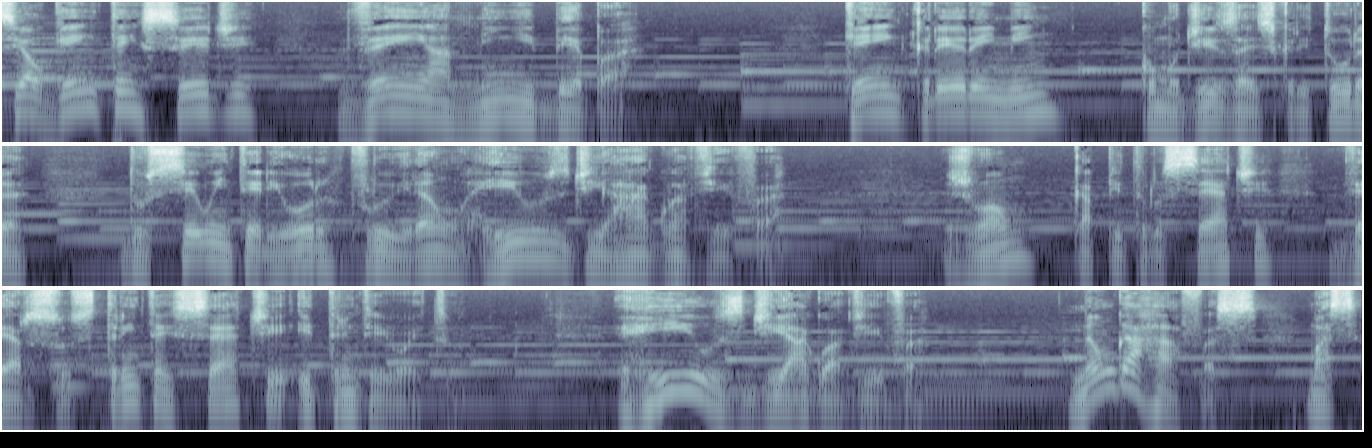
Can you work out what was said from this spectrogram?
Se alguém tem sede, venha a mim e beba. Quem crer em mim, como diz a Escritura, do seu interior fluirão rios de água viva. João, capítulo 7, versos 37 e 38. Rios de água viva. Não garrafas, mas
